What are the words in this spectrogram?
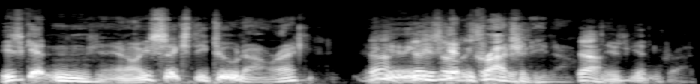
he's getting you know he's sixty two now, right? Yeah, He- yeah, he's, he's getting crotchety 60s. now. Yeah. he's getting crotchety.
